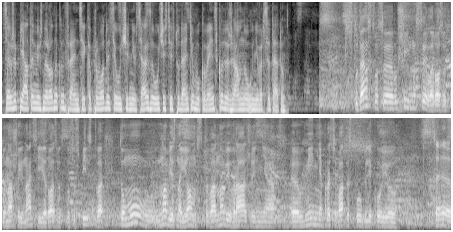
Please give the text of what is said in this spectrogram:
Це вже п'ята міжнародна конференція, яка проводиться у Чернівцях за участі студентів Буковинського державного університету. Студентство це рушійна сила розвитку нашої нації, розвитку суспільства. Тому нові знайомства, нові враження, е, вміння працювати з публікою це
